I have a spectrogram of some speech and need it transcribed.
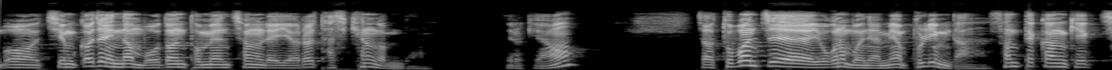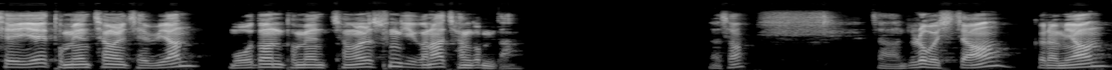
뭐 지금 꺼져 있는 모든 도면층 layer를 다시 켜는 겁니다. 이렇게요. 자, 두 번째 요거는 뭐냐면 분리입니다. 선택한 객체의 도면층을 제외한 모든 도면층을 숨기거나 잠급니다. 그래서 자 눌러보시죠. 그러면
